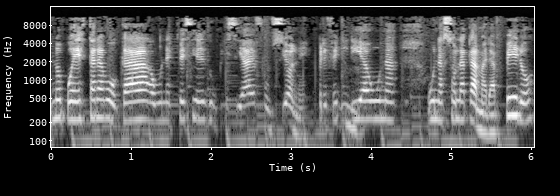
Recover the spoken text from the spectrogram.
no puede estar abocada a una especie de duplicidad de funciones. Preferiría mm. una, una sola cámara, pero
